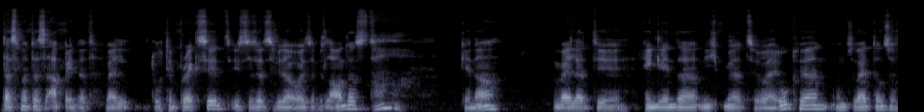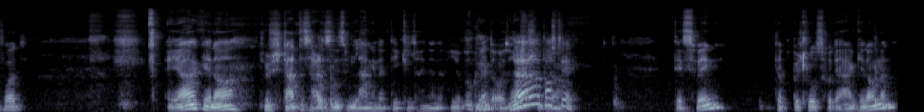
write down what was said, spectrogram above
dass man das abändert, weil durch den Brexit ist das jetzt wieder alles ein bisschen anders. Ah, Genau, weil ja die Engländer nicht mehr zur EU gehören und so weiter und so fort. Ja, genau. Da stand das alles in diesem langen Artikel drinnen. Ich okay. alles Ja, passt ja. eh. Deswegen, der Beschluss wurde angenommen,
